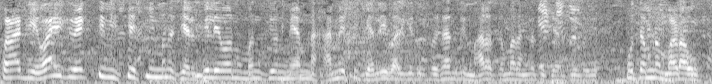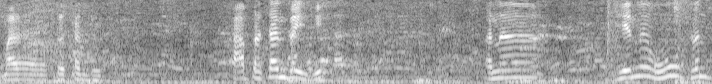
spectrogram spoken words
પણ આજે એવા એક વ્યક્તિ વિશેષની મને સેલ્ફી લેવાનું મન થયું મેં એમને સામેથી પહેલી વાર કીધું, પ્રશાંતભાઈ, મારા તમારા અંગત સેલ્ફી લેવી હું તમને મળાવું, મારા પ્રશાંતભાઈ. આ પ્રશાંતભાઈ છે અને જેને હું સંત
